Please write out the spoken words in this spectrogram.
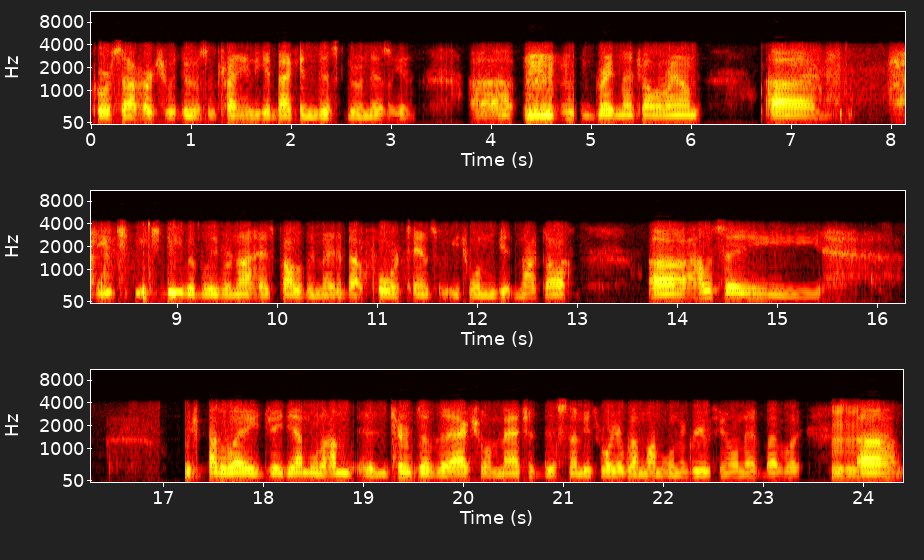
of course, I heard you were doing some training to get back into this, doing this again. Uh, great match all around. Uh, each each diva, believe it or not, has probably made about four attempts with each one getting knocked off. Uh, I would say, which by the way, JD, I'm gonna, I'm in terms of the actual match at this Sunday's Royal Rumble, I'm going to agree with you on that. By the way, Mm-hmm. um,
